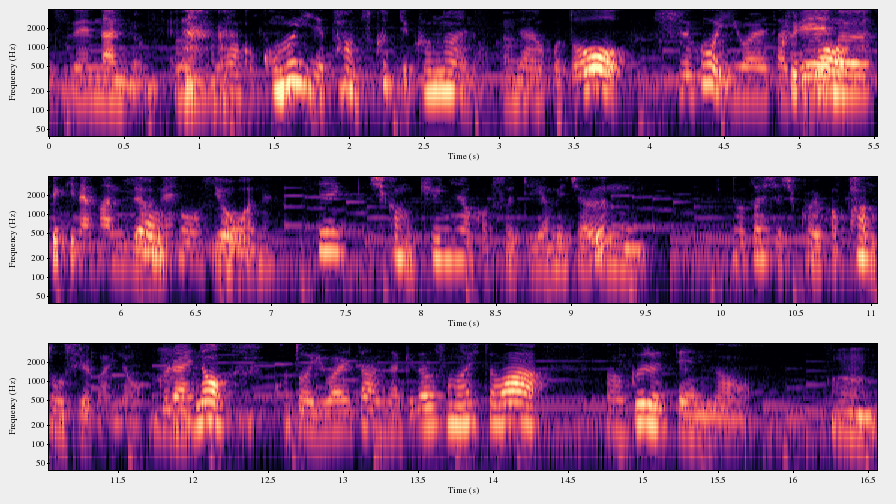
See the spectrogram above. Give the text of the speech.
突然何をみたいな、うんなんか小麦でパン作ってくんないの、うん。みたいなことをすごい言われたクけど。レーム的な感じだよね要はね、でしかも急になんかそうやってやめちゃう、うん。で私たちこれからパンどうすればいいの？うんぐらいのことを言われたんだけどその人はグルテンのうん、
